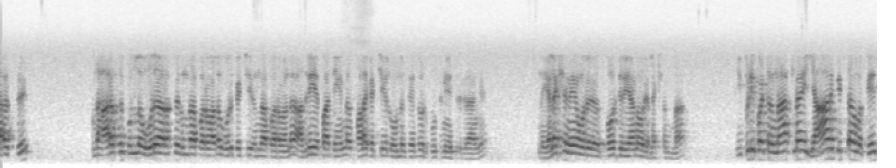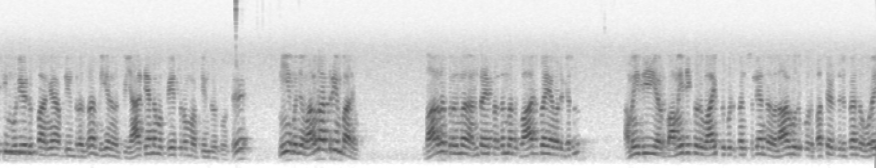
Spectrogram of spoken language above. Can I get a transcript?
அரசு இந்த அரசுக்குள்ள ஒரு அரசு இருந்தா பரவாயில்ல ஒரு கட்சி இருந்தா பரவாயில்ல அதுலயே பாத்தீங்கன்னா பல கட்சிகள் ஒண்ணு சேர்ந்து ஒரு கூட்டணி வச்சிருக்கிறாங்க. இந்த எலெக்ஷனே ஒரு போர்ஜரியான ஒரு எலெக்ஷன் தான். இப்படிப்பட்ட நாட்டுல யாருக்கிட்ட அவங்க பேசி முடிவெடுப்பாங்க அப்படின்றதுதான் மிக யார்கிட்டயா நம்ம பேசுறோம் அப்படின்ற போது நீங்க கொஞ்சம் வரலாற்றையும் பாருங்க. பாரத பிரதமர் அன்றைய பிரதமர் வாஜ்பாய் அவர்கள் அமைதி அமைதிக்கு ஒரு வாய்ப்பு கொடுப்பேன்னு சொல்லி அந்த லாகூருக்கு ஒரு பஸ் எடுத்திருப்பேன். அந்த உரை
